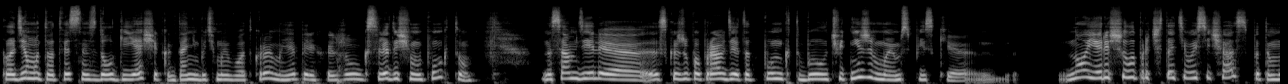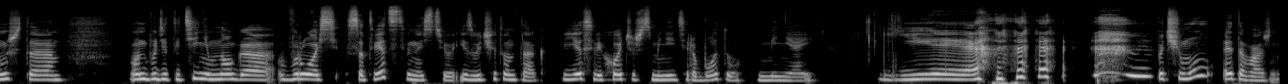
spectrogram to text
Кладем эту ответственность в долгий ящик, когда-нибудь мы его откроем, и я перехожу к следующему пункту. На самом деле, скажу по правде, этот пункт был чуть ниже в моем списке, но я решила прочитать его сейчас, потому что он будет идти немного врозь с ответственностью, и звучит он так. Если хочешь сменить работу, меняй. Yeah. Почему это важно,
